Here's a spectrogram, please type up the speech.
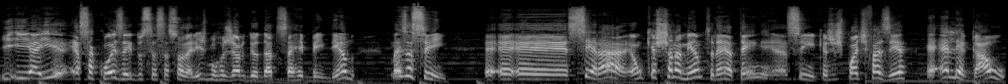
E, e aí, essa coisa aí do sensacionalismo, o Rogério Deodato se arrependendo, mas assim. É, é- é- será? É um questionamento, né? Tem, assim, que a gente pode fazer. É, é legal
